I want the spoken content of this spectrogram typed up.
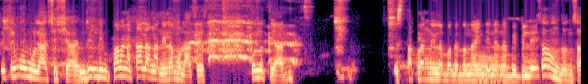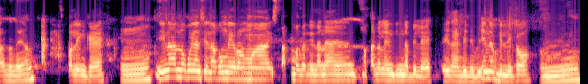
Ito mo molasses yan. Hindi, hindi. Parang akala nga nila molasses. Kulot yan. Stock lang nila baga doon na hindi na nabibili. Saan doon sa ano na yan? Palengke. Hmm. Inaano ko yan sila kung mayroong mga stock baga nila na matagal na hindi nabili. Yun ang binibili. Inabili ko. Hmm.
